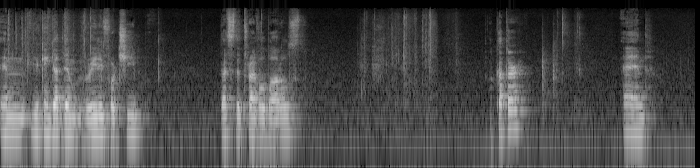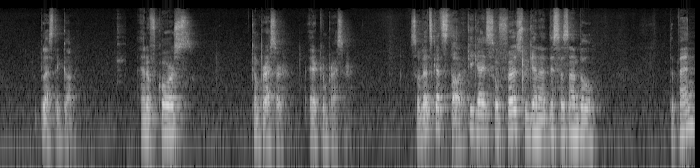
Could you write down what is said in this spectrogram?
and you can get them really for cheap. That's the travel bottles cutter and plastic gun. And of course compressor air compressor. So let's get started. Okay guys so first we're gonna disassemble the pen.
